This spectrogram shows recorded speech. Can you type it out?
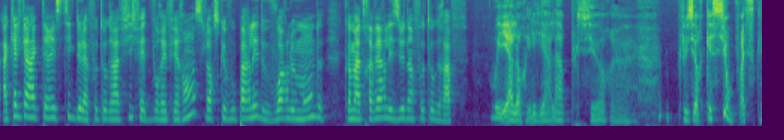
À quelles caractéristiques de la photographie faites-vous référence lorsque vous parlez de voir le monde comme à travers les yeux d'un photographe? Oui, alors il y a là plusieurs, euh, questions presque.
